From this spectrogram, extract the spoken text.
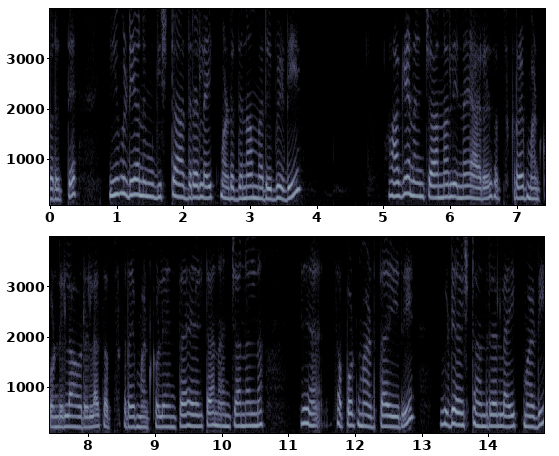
ಬರುತ್ತೆ. ಈ ವಿಡಿಯೋ ನಿಮ್ಗೆ ಇಷ್ಟ ಆದರೆ ಲೈಕ್ ಮಾಡೋದನ್ನು ಮರಿಬೇಡಿ. ಹಾಗೆ ನನ್ನ ಚಾನಲ್ ಇನ್ನೂ ಯಾರ್ಯಾರು ಸಬ್ಸ್ಕ್ರೈಬ್ ಮಾಡ್ಕೊಂಡಿಲ್ಲ ಅವರೆಲ್ಲ ಸಬ್ಸ್ಕ್ರೈಬ್ ಮಾಡ್ಕೊಳ್ಳಿ ಅಂತ ಹೇಳ್ತಾ ನನ್ನ ಚಾನಲ್ನ ಸಪೋರ್ಟ್ ಮಾಡ್ತಾ ಇರಿ. ವಿಡಿಯೋ ಇಷ್ಟ ಅಂದರೆ ಲೈಕ್ ಮಾಡಿ.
